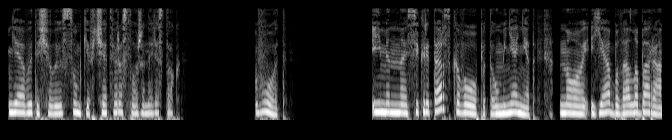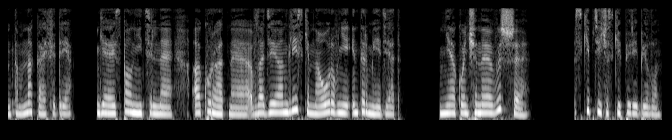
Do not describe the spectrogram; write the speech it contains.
Я вытащила из сумки в четверо сложенный листок. «Вот...» Именно секретарского опыта у меня нет, но я была лаборантом на кафедре. Я исполнительная, аккуратная, владею английским на уровне интермедиат. Неоконченное высшее? Скептически перебил он.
